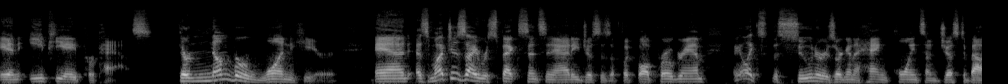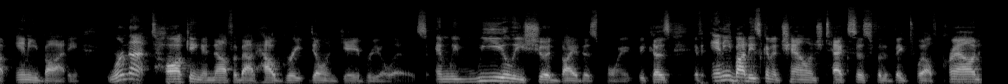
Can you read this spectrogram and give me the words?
in EPA per pass. They're number one here. And as much as I respect Cincinnati just as a football program, I feel like the Sooners are going to hang points on just about anybody. We're not talking enough about how great Dillon Gabriel is. And we really should by this point, because if anybody's going to challenge Texas for the Big 12 crown,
